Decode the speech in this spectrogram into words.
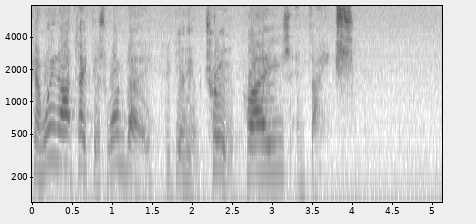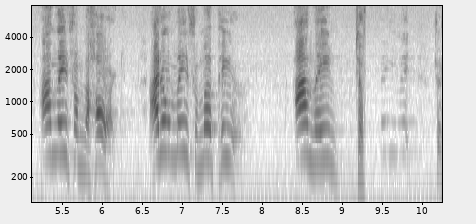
Can we not take this one day to give Him true praise and thanks? I mean from the heart. I don't mean from up here. I mean to feel it, to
